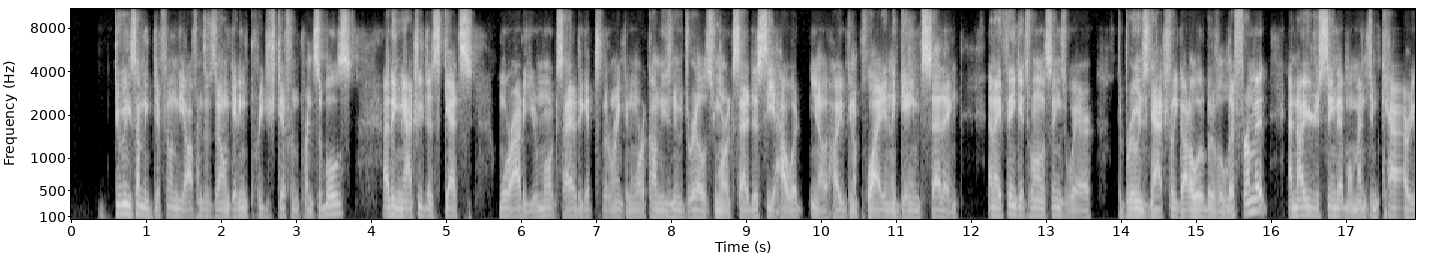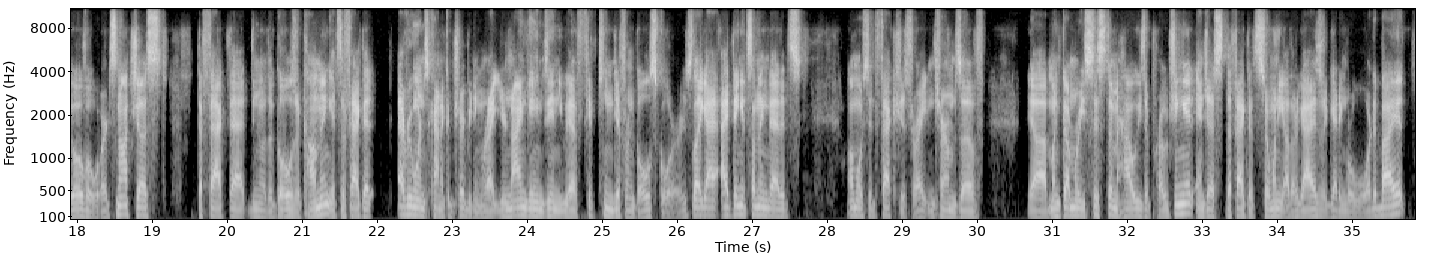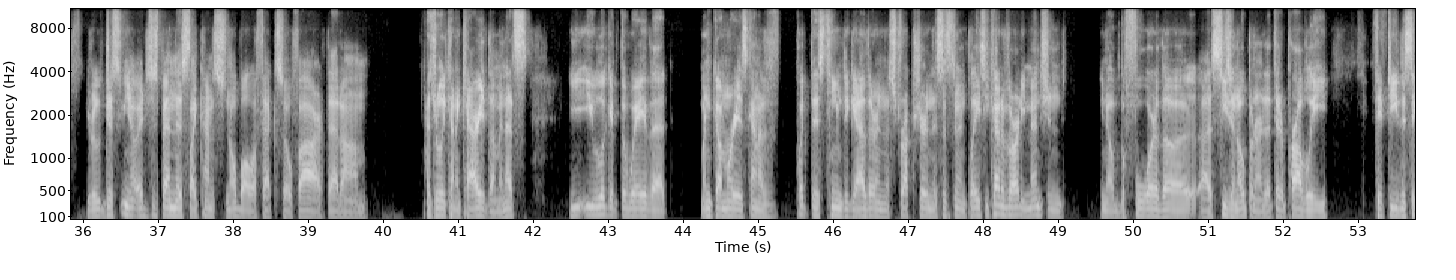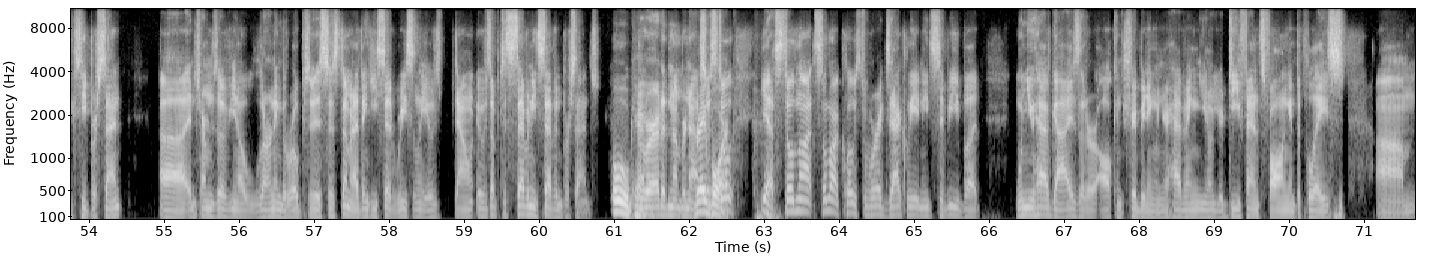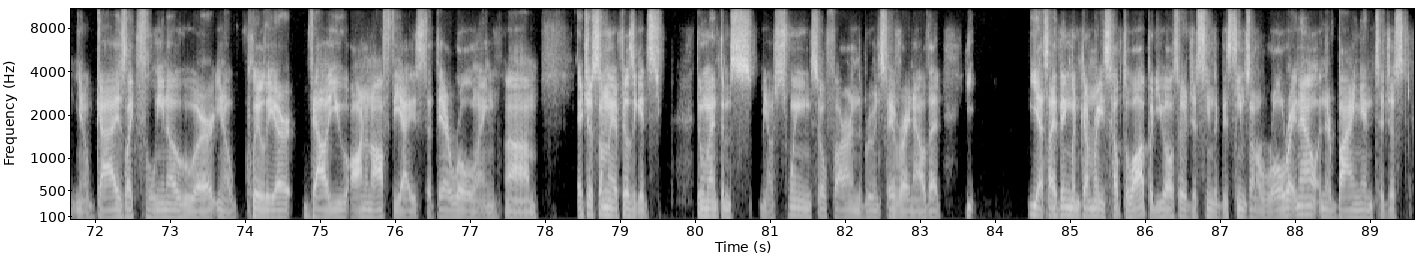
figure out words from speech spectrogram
doing something different in the offensive zone, getting preached different principles, I think naturally just gets more out of you. You're more excited to get to the rink and work on these new drills. You're more excited to see how it, you know, how you can apply it in a game setting. And I think it's one of those things where the Bruins naturally got a little bit of a lift from it. And now you're just seeing that momentum carry over where it's not just the fact that, you know, the goals are coming. It's the fact that everyone's kind of contributing, right? You're nine games in, you have 15 different goal scorers. Like I, I think it's something that it's almost infectious, right? In terms of uh, Montgomery's system, how he's approaching it, and just the fact that so many other guys are getting rewarded by it. You're just, you know, it's just been this like kind of snowball effect so far that um has really kind of carried them. And that's you, you look at the way that Montgomery has kind of put this team together and the structure and the system in place. He kind of already mentioned, you know, before the uh, season opener that they're probably 50 to 60 percent uh, in terms of you know learning the ropes of his system. And I think he said recently it was down, it was up to seventy seven percent. Okay, we're at a number now. so still, yeah, still not still not close to where exactly it needs to be. But when you have guys that are all contributing, when you're having you know your defense falling into place. Um, you know, guys like Foligno who are, you know, clearly are value on and off the ice that they're rolling. Um, it's just something that feels like it's the momentum's you know swinging so far in the Bruins' favor right now that yes, I think Montgomery's helped a lot, but you also just seem like this team's on a roll right now, and they're buying into just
